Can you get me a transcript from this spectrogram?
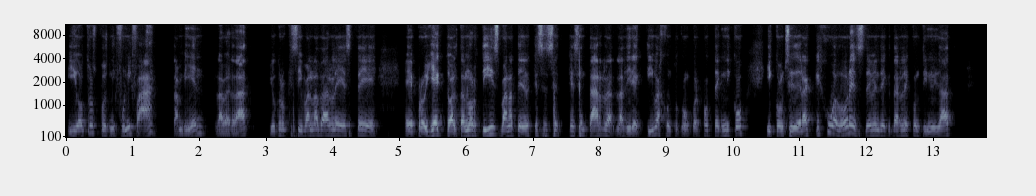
y otros pues ni fu ni fa también, la verdad. Yo creo que si van a darle este eh, proyecto Altano Ortiz, van a tener que, que sentar la, directiva junto con cuerpo técnico y considerar qué jugadores deben de darle continuidad,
